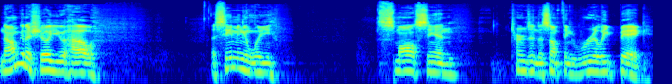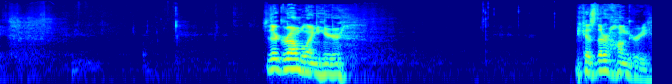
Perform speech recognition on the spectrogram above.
Now I'm going to show you how a seemingly small sin turns into something really big. So they're grumbling here because they're hungry.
